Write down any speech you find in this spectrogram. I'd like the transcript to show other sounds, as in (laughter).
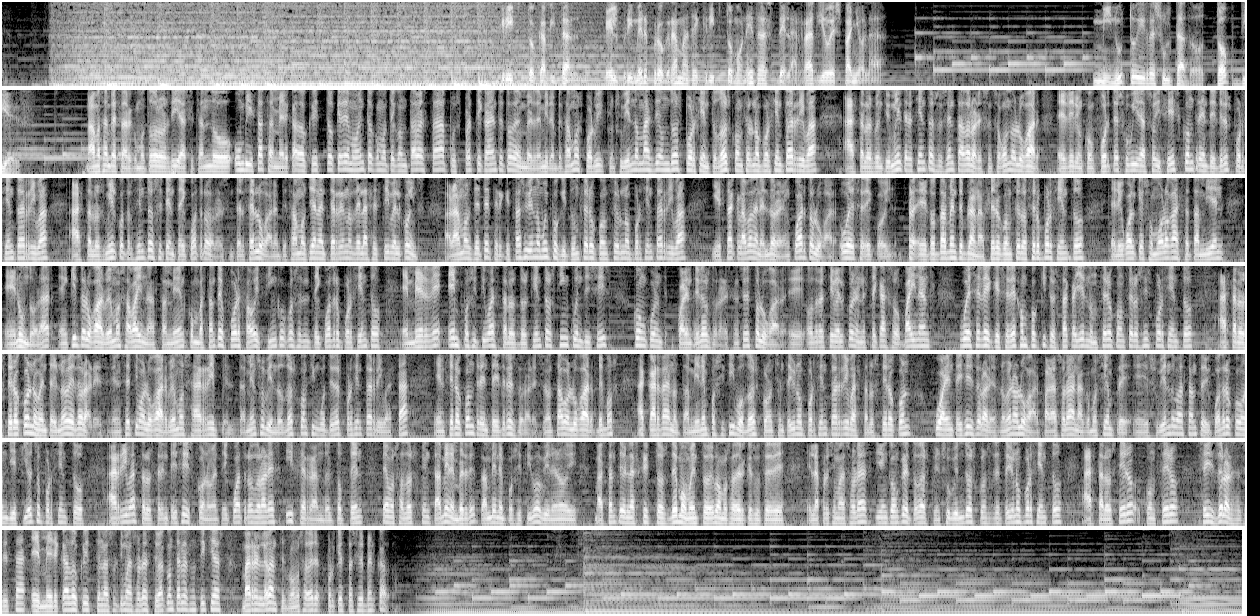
Cripto Capital, el primer programa de criptomonedas de la radio española. Minuto y resultado, top 10. Vamos a empezar, como todos los días, echando un vistazo al mercado cripto, que de momento, como te contaba, está pues prácticamente todo en verde. Mira, empezamos por Bitcoin, subiendo más de un 2%, 2,01% arriba, hasta los 21.360 dólares. En segundo lugar, Ethereum, con fuertes subidas hoy, 6,33% arriba, hasta los 1.474 dólares. En tercer lugar, empezamos ya en el terreno de las stablecoins. Hablamos de Tether, que está subiendo muy poquito, un 0,01% arriba, y está clavada en el dólar. En cuarto lugar, USD Coin, eh, totalmente plana, 0,00%, y al igual que su homóloga, está también en un dólar. En quinto lugar vemos a Binance también con bastante fuerza hoy, 5,74% en verde, en positivo hasta los 256,42 dólares. En sexto lugar, eh, otra stablecoin, en este caso Binance USD, que se deja un poquito, está cayendo un 0,06% hasta los 0,99 dólares. En séptimo lugar vemos a Ripple, también subiendo 2,52% arriba, está en 0,33 dólares. En octavo lugar vemos a Cardano, también en positivo, 2,81% arriba hasta los 0,46 dólares. Noveno lugar para Solana, como siempre, eh, subiendo bastante hoy, 4,18% arriba hasta los 36,94 dólares y cerrando el top 10 vemos a Dogecoin también en verde, también en positivo, vienen hoy bastante bien las criptos de momento, eh, vamos a ver qué sucede en las próximas horas. Y en concreto Dogecoin sube un 2,71% hasta los 0,06 dólares, así está el mercado cripto en las últimas horas, te voy a contar las noticias más relevantes, vamos a ver por qué está así el mercado.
